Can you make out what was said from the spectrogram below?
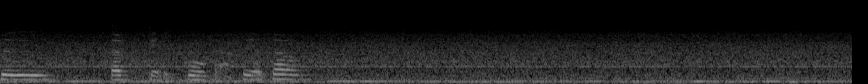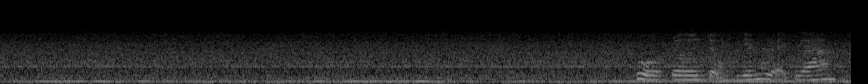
sự tập kết của các tiểu cầu hỗ trợ chống viêm loét gan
